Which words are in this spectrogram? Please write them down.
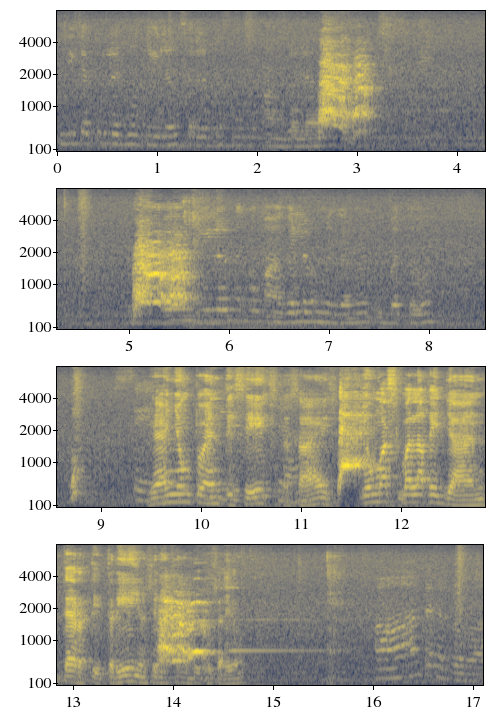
Hindi katulad ng ilaw sa labas ng gumagalaw. Yung ilaw na gumagalaw na gano'n, iba to. Kasi, Yan yung 26 na size. Yung mas malaki dyan, 33, yung sinasabi ko sa'yo. Ah, talaga ba?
